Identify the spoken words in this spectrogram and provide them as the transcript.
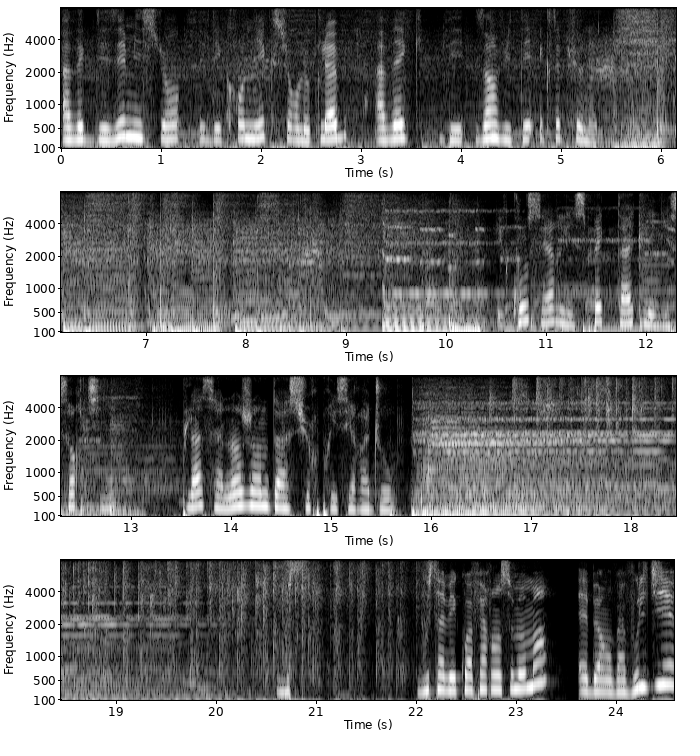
avec des émissions et des chroniques sur le club avec des invités exceptionnels. Les concerts, les spectacles et les sorties. Place à l'agenda sur Prissé Radio. Vous, vous savez quoi faire en ce moment? Eh bien, on va vous le dire.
